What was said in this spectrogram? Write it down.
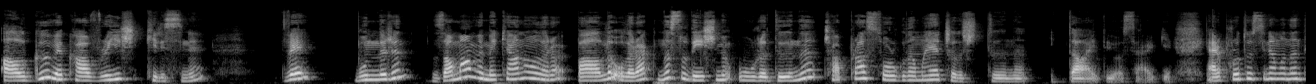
algı ve kavrayış ikilisini ve bunların zaman ve mekana olarak bağlı olarak nasıl değişime uğradığını çapraz sorgulamaya çalıştığını iddia ediyor sergi. Yani proto sinemanın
